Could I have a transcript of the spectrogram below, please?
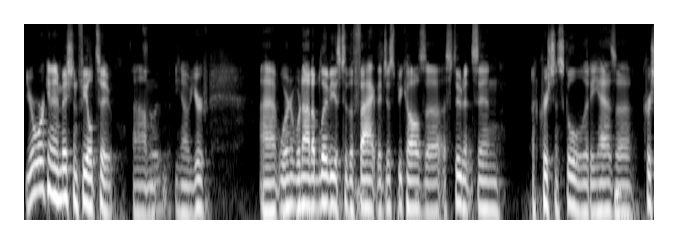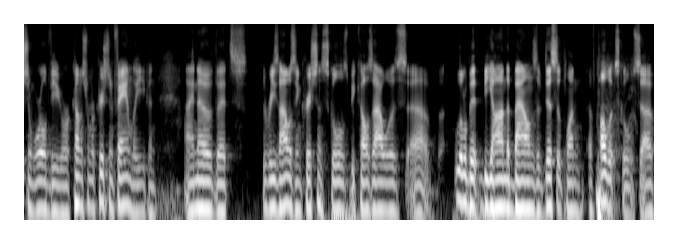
you're working in a mission field too. Um, you know, you're uh, we're, we're not oblivious to the fact that just because a, a student's in a Christian school that he has a Christian worldview or comes from a Christian family. Even I know that the reason I was in Christian schools because I was uh, a little bit beyond the bounds of discipline of public school. So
